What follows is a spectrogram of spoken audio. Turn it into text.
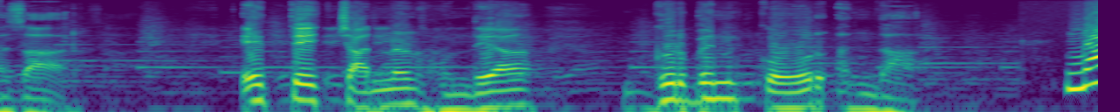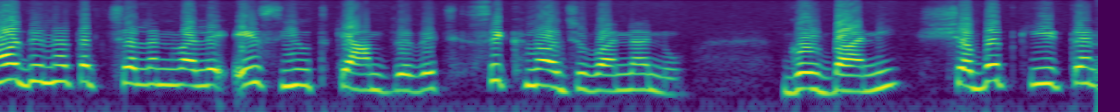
ਹਜ਼ਾਰ। ਇਤੇ ਚਾਨਣ ਹੁੰਦਿਆ ਗੁਰਬਿਨ ਕੋਰ ਅੰਧਾਰ। 9 ਦਿਨਾਂ ਤੱਕ ਚੱਲਣ ਵਾਲੇ ਇਸ ਯੂਥ ਕੈਂਪ ਦੇ ਵਿੱਚ ਸਿੱਖ ਨੌਜਵਾਨਾਂ ਨੂੰ ਗੁਰਬਾਣੀ, ਸ਼ਬਦ ਕੀਰਤਨ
